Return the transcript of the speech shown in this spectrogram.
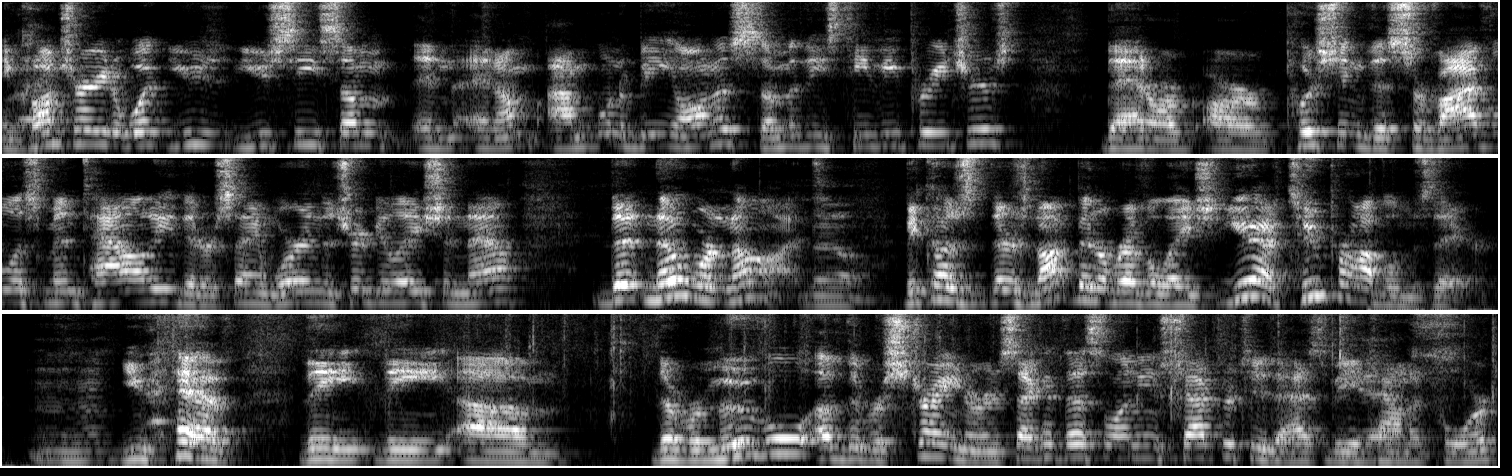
and Right. contrary to what you you see some, and, and I'm I'm going to be honest, some of these TV preachers that are are pushing the survivalist mentality that are saying we're in the tribulation now. That no, we're not, No. because there's not been a revelation. You have two problems there. Mm-hmm. You have the the um, the removal of the restrainer in Second Thessalonians chapter two that has to be Yes. accounted for,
